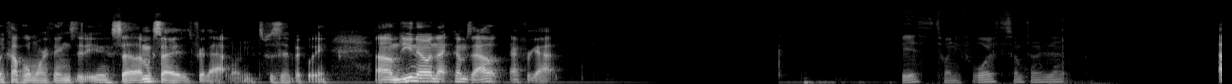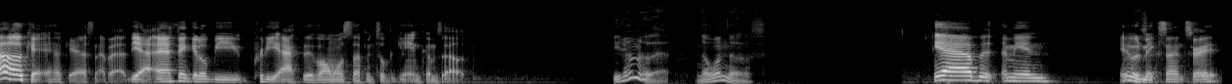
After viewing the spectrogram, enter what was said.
a couple more things to do. So I'm excited for that one specifically. Um, do you know when that comes out? I forgot. fifth, twenty fourth, something like that. Oh, okay, okay, that's not bad. Yeah, and I think it'll be pretty active almost up until the game comes out. You don't know that. No one knows. Yeah, but I mean, it would make sense, right?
